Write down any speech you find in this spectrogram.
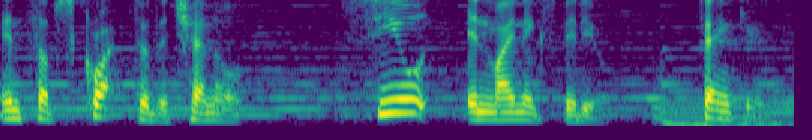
and subscribe to the channel. See you in my next video. Thank you.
